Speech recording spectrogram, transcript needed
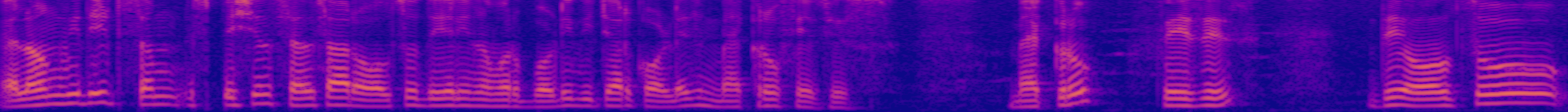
Along with it some special cells are also there in our body which are called as macrophages macrophages they also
